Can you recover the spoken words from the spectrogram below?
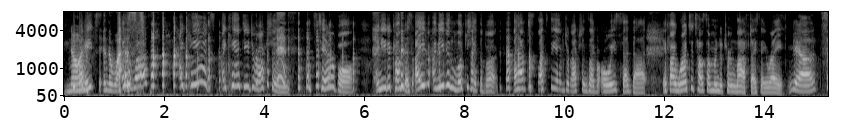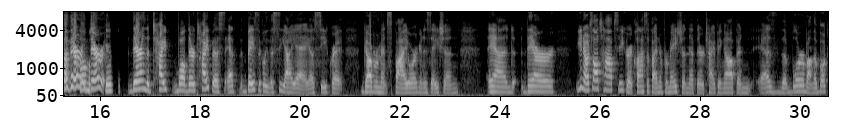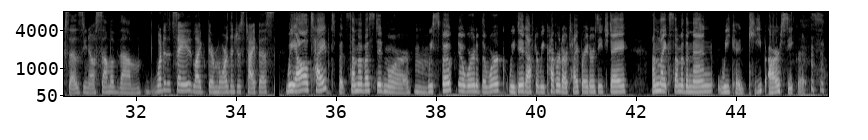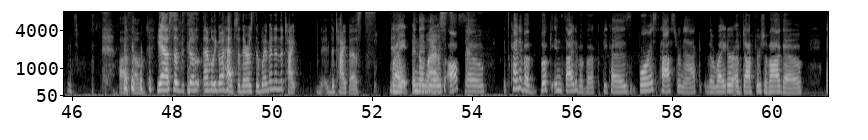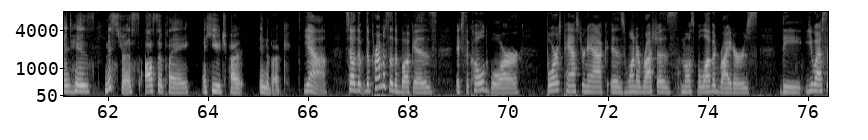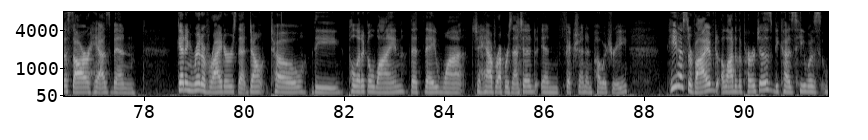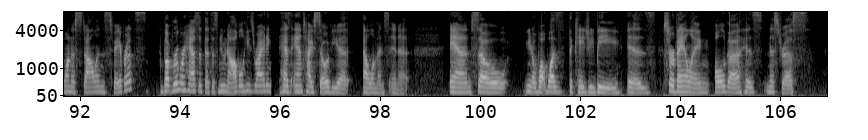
No, right? in the West. In the West. I can't. I can't do directions. It's terrible. I need a compass. I, am even looking at the book. I have dyslexia of directions. I've always said that. If I want to tell someone to turn left, I say right. Yeah. So they're oh they're goodness. they're in the type. Well, they're typists at basically the CIA, a secret government spy organization, and they're you know, it's all top secret classified information that they're typing up. And as the blurb on the book says, you know, some of them, what does it say? Like they're more than just typists. We all typed, but some of us did more. Mm. We spoke no word of the work we did after we covered our typewriters each day. Unlike some of the men, we could keep our secrets. awesome. Yeah. So, so Emily, go ahead. So there's the women and the type, the typists, right? The, and then the there's also it's kind of a book inside of a book because Boris Pasternak, the writer of Doctor Zhivago, and his mistress also play a huge part in the book. Yeah. So the the premise of the book is it's the Cold War. Boris Pasternak is one of Russia's most beloved writers. The USSR has been getting rid of writers that don't toe the political line that they want to have represented in fiction and poetry. He has survived a lot of the purges because he was one of Stalin's favorites. But rumor has it that this new novel he's writing has anti Soviet elements in it. And so, you know, what was the KGB is surveilling Olga, his mistress,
